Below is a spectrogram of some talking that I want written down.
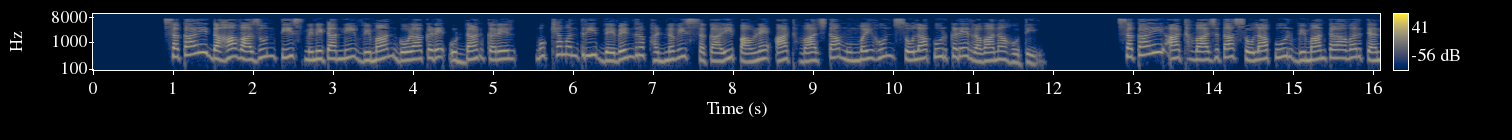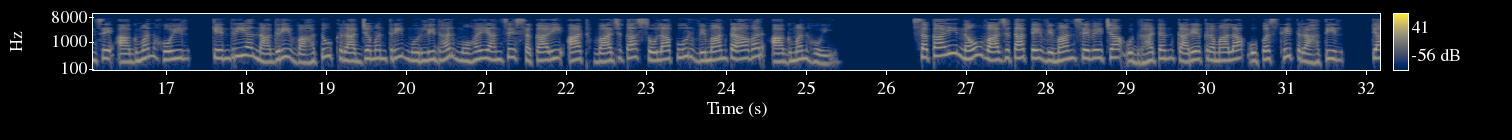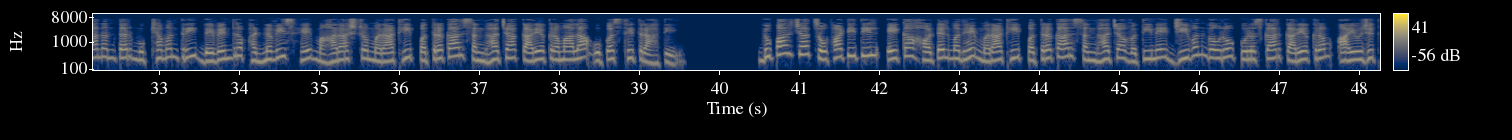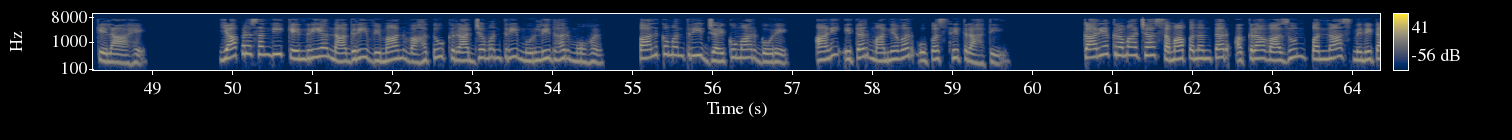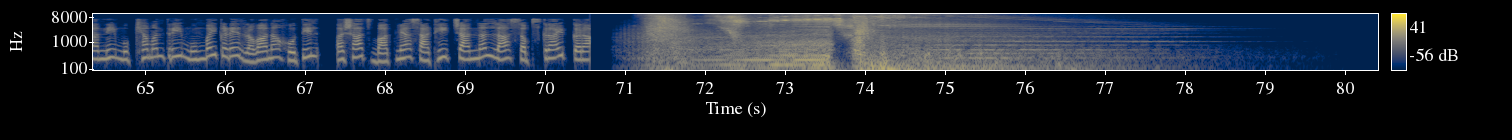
सकाळी दहा वाजून तीस मिनिटांनी विमान गोळाकडे उड्डाण करेल. मुख्यमंत्री देवेंद्र फडणवीस सकाळी पावणे आठ वाजता मुंबईहून सोलापूरकडे रवाना होतील. सकाळी आठ वाजता सोलापूर विमानतळावर त्यांचे आगमन होईल. केंद्रीय नागरी वाहतूक राज्यमंत्री मुरलीधर मोहळ यांचे सकाळी आठ वाजता सोलापूर विमानतळावर आगमन होईल. सकाळी नऊ वाजता ते विमानसेवेच्या उद्घाटन कार्यक्रमाला उपस्थित राहतील. त्यानंतर मुख्यमंत्री देवेंद्र फडणवीस हे महाराष्ट्र मराठी पत्रकार संघाच्या कार्यक्रमाला उपस्थित राहतील. दुपारच्या चौफाटीतील एका हॉटेलमध्ये मराठी पत्रकार संघाच्या वतीने जीवनगौरव पुरस्कार कार्यक्रम आयोजित केला आहे. याप्रसंगी केंद्रीय नागरी विमान वाहतूक राज्यमंत्री मुरलीधर मोहन पालकमंत्री जयकुमार गोरे आणि इतर मान्यवर उपस्थित राहतील. कार्यक्रमाच्या समापनंतर अकरा वाजून पन्नास मिनिटांनी मुख्यमंत्री मुंबईकडे रवाना होतील अशाच बातम्यासाठी चॅनलला सबस्क्राईब करा.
